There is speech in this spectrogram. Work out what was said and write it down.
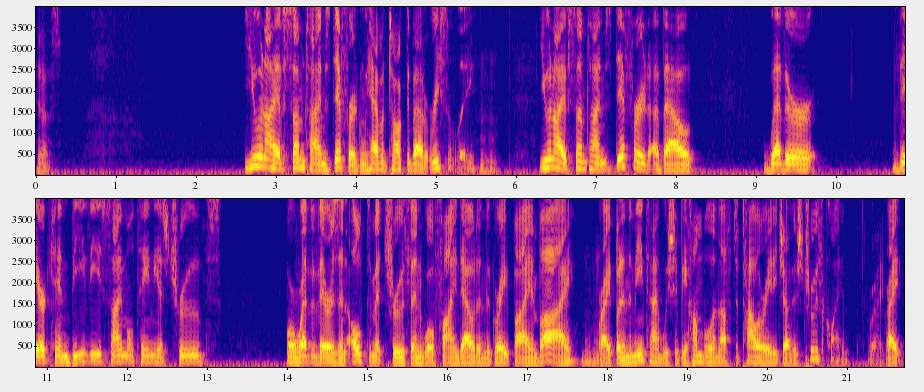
Yes. You and I have sometimes differed, and we haven't talked about it recently. Mhm. You and I have sometimes differed about whether there can be these simultaneous truths or whether there is an ultimate truth and we'll find out in the great by and by, Mhm. right? But in the meantime, we should be humble enough to tolerate each other's truth claim, Right. right?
